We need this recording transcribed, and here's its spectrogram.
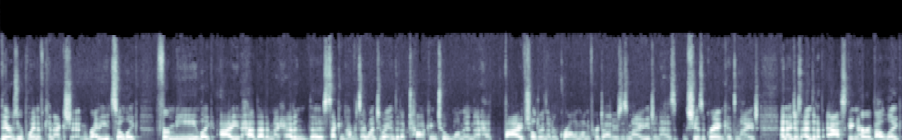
there's your point of connection, right? So like for me, like I had that in my head and the second conference I went to, I ended up talking to a woman that had five children that are grown. One of her daughters is my age and has she has a grandkids my age. And I just ended up asking her about like,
